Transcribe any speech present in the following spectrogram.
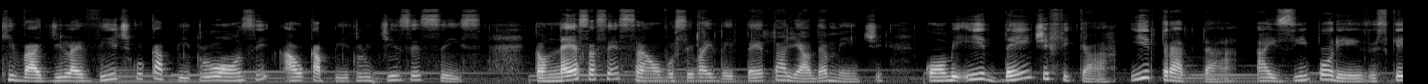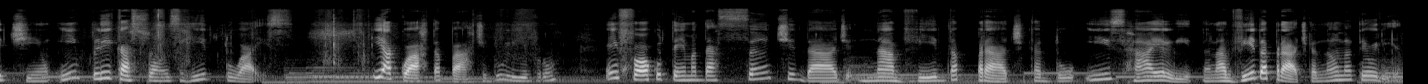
que vai de Levítico capítulo 11 ao capítulo 16. Então, nessa sessão, você vai ver detalhadamente como identificar e tratar as impurezas que tinham implicações rituais. E a quarta parte do livro enfoca o tema da santidade na vida prática do israelita, na vida prática, não na teoria.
